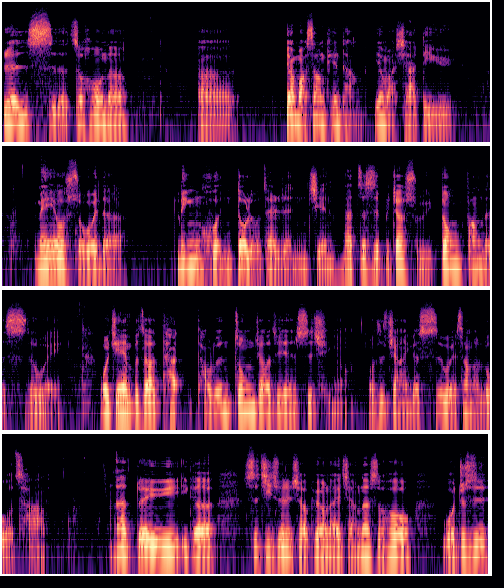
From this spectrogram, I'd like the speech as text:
人死了之后呢，呃。要么上天堂，要么下地狱，没有所谓的灵魂逗留在人间。那这是比较属于东方的思维。我今天不是要谈讨论宗教这件事情哦，我是讲一个思维上的落差。那对于一个十几岁的小朋友来讲，那时候我就是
